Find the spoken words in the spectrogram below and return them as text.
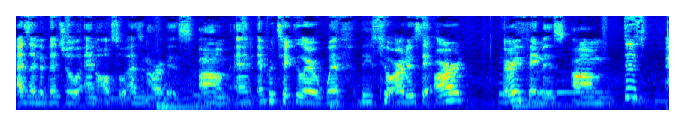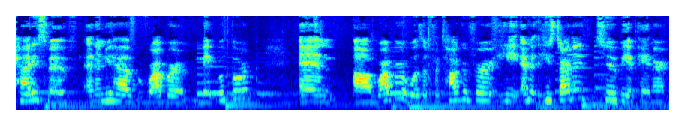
as an individual and also as an artist. Um, and in particular, with these two artists, they are very famous. Um, this is Patti Smith, and then you have Robert Mapplethorpe. And uh, Robert was a photographer. He ended, he started to be a painter,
